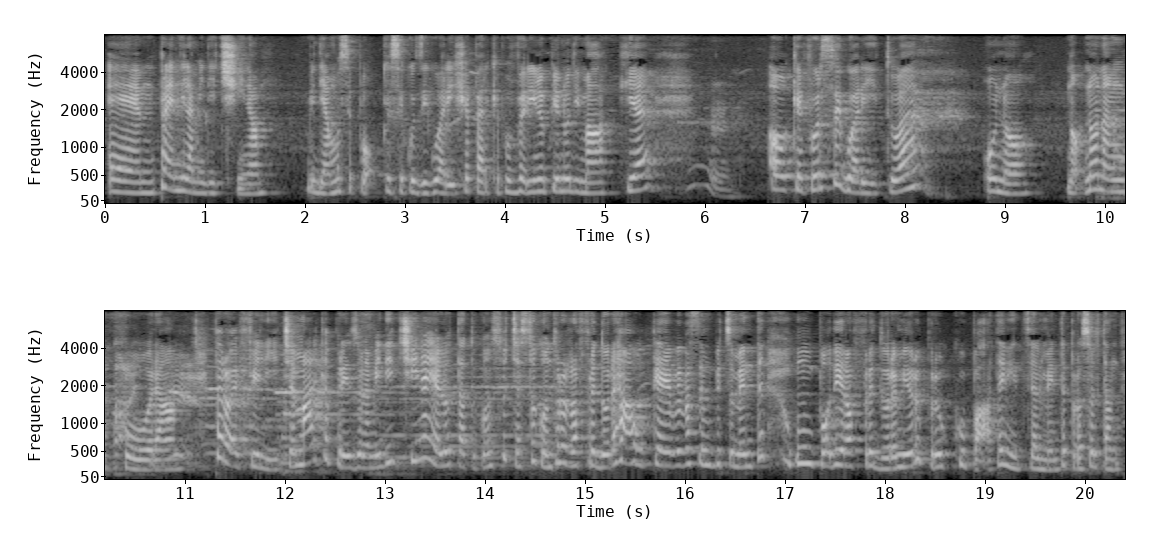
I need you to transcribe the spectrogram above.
ehm, prendi la medicina vediamo se, può, se così guarisce perché poverino è pieno di macchie ok forse è guarito eh o no No, non ancora, però è felice. Mark ha preso la medicina e ha lottato con successo contro il raffreddore. Ah, ok, aveva semplicemente un po' di raffreddore. Mi ero preoccupata inizialmente, però soltanto,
